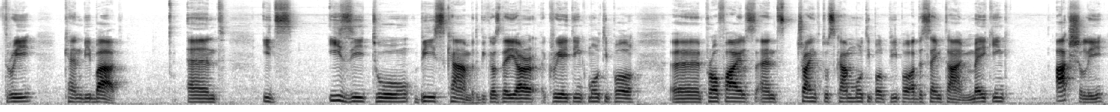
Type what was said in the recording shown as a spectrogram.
three can be bad and it's easy to be scammed because they are creating multiple uh, profiles and trying to scam multiple people at the same time, making actually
